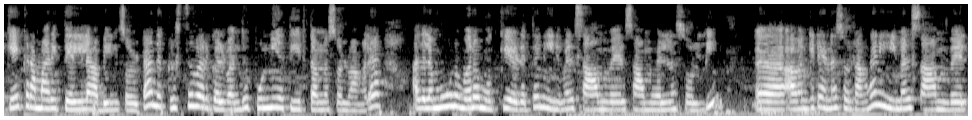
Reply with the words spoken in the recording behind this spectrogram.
கேட்குற மாதிரி தெரியல அப்படின்னு சொல்லிட்டு அந்த கிறிஸ்தவர்கள் வந்து புண்ணிய தீர்த்தம்னு சொல்லுவாங்கள்ல அதில் மூணு முறை முக்கிய எடுத்து நீ இனிமேல் சாமுவேல் சாமுவேல்னு சொல்லி அவங்ககிட்ட என்ன சொல்கிறாங்க நீ இனிமேல் சாமுவேல்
